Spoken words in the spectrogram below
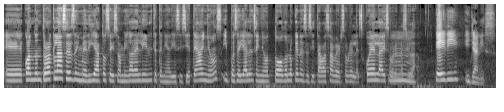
Eh, cuando entró a clases, de inmediato se hizo amiga de Lynn, que tenía 17 años, y pues ella le enseñó todo lo que necesitaba saber sobre la escuela y sobre la Mm. ciudad. Katie y Janice.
